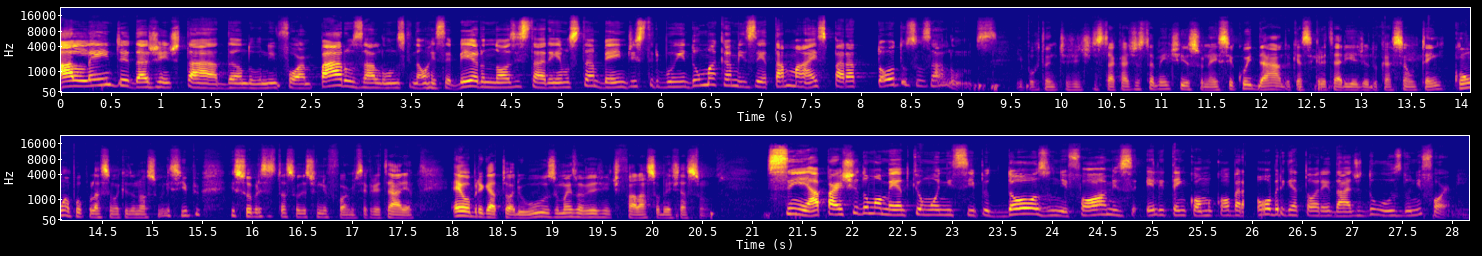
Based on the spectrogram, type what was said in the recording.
Além de da gente estar tá dando uniforme para os alunos que não receberam, nós estaremos também distribuindo uma camiseta a mais para todos os alunos. Importante a gente destacar justamente isso, né? esse cuidado que a Secretaria de Educação tem com a população aqui do nosso município e sobre essa situação desse uniforme. Secretária, é obrigatório o uso? Mais uma vez a gente falar sobre esse assunto. Sim, a partir do momento que o município dos uniformes, ele tem como cobrar obrigatoriedade do uso do uniforme.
